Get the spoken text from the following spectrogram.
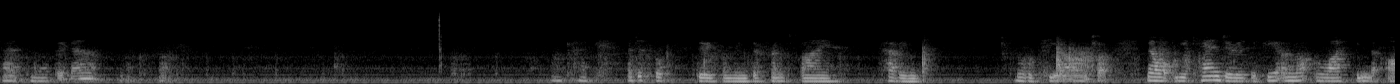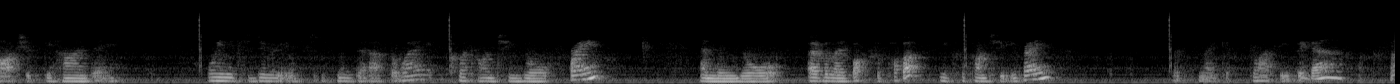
tad more bigger, like so. Okay, I just thought do something different by having a little tiara on top. Now what you can do is if you are not liking the arches behind there, all you need to do is to just move that out the way, click onto your frame, and then your overlay box will pop up. You click onto erase. Let's make it slightly bigger, like so,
